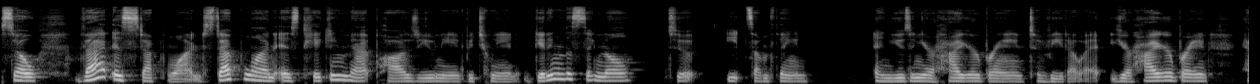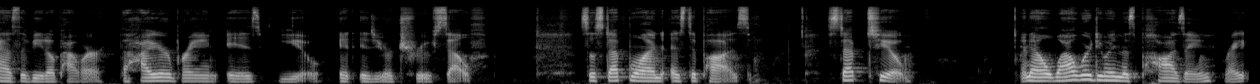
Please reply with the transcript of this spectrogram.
So that is step one. Step one is taking that pause you need between getting the signal to eat something and using your higher brain to veto it. Your higher brain has the veto power. The higher brain is you, it is your true self. So, step one is to pause. Step two, now while we're doing this pausing, right,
